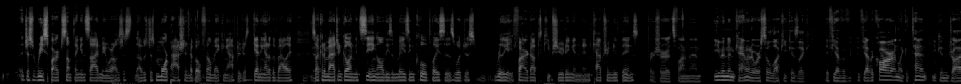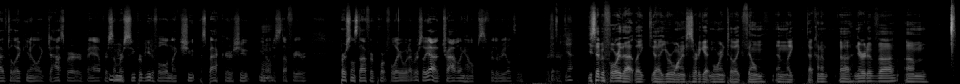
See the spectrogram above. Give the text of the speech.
it just resparked something inside me where I was just I was just more passionate about filmmaking after just getting out of the valley. Mm, so I could imagine going and seeing all these amazing, cool places would just really get you fired up to keep shooting and, and capturing new things. For sure, it's fun, man. Even in Canada, we're so lucky because like if you have a if you have a car and like a tent, you can drive to like you know like Jasper or Banff or somewhere Mhm. super beautiful and like shoot a spec or shoot you know Mhm. just stuff for your personal stuff or portfolio or whatever. So yeah, traveling helps for the real too, for sure. Yeah. You said before that like uh, you were wanting to sort of get more into like film and like that kind of uh, narrative uh, um,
